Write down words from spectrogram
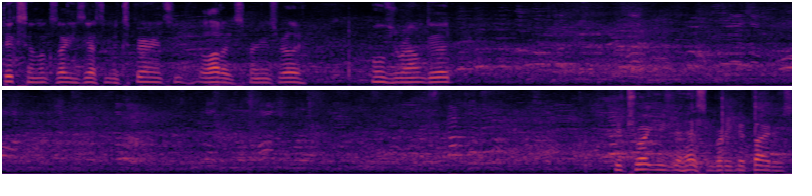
Dixon looks like he's got some experience, a lot of experience, really. Moves around good. Detroit usually has some pretty good fighters.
